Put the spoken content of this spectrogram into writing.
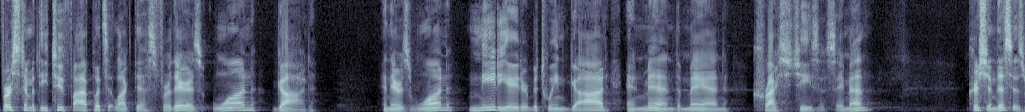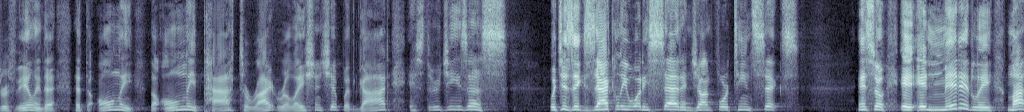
1 Timothy 2 5 puts it like this For there is one God, and there is one mediator between God and men, the man, Christ Jesus. Amen? Christian, this is revealing that, that the, only, the only path to right relationship with God is through Jesus, which is exactly what he said in John 14 6. And so, it, admittedly, my,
